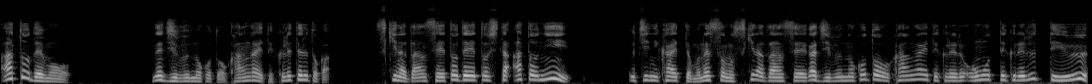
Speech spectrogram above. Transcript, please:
後でも、ね、自分のことを考えてくれてるとか、好きな男性とデートした後に、家に帰ってもね、その好きな男性が自分のことを考えてくれる、思ってくれるっていう、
